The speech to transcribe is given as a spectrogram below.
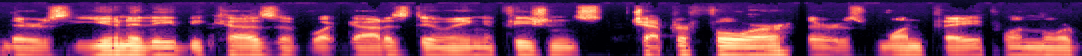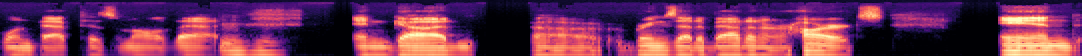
There's unity because of what God is doing. Ephesians chapter four, there's one faith, one Lord, one baptism, all of that. Mm-hmm. And God uh, brings that about in our hearts. And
